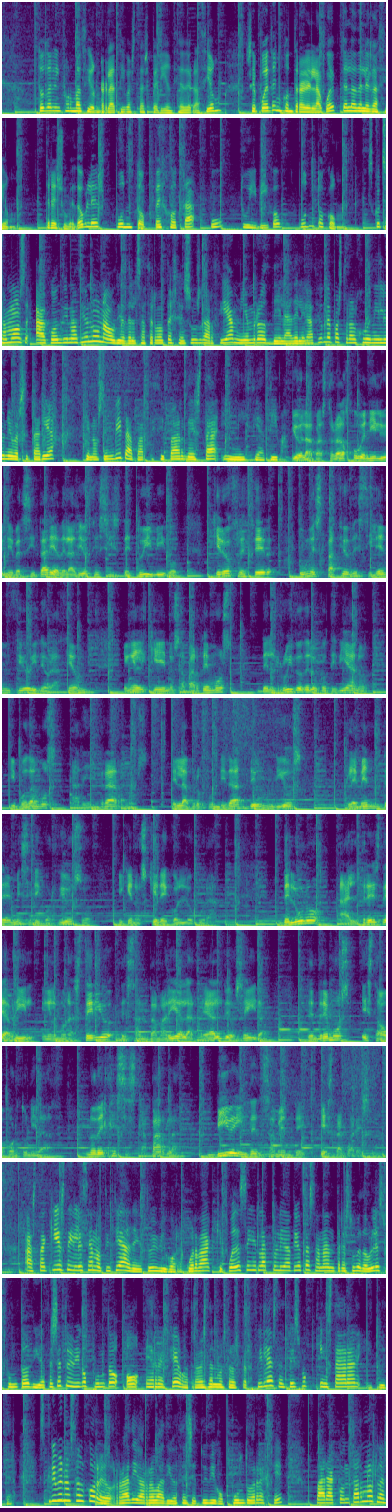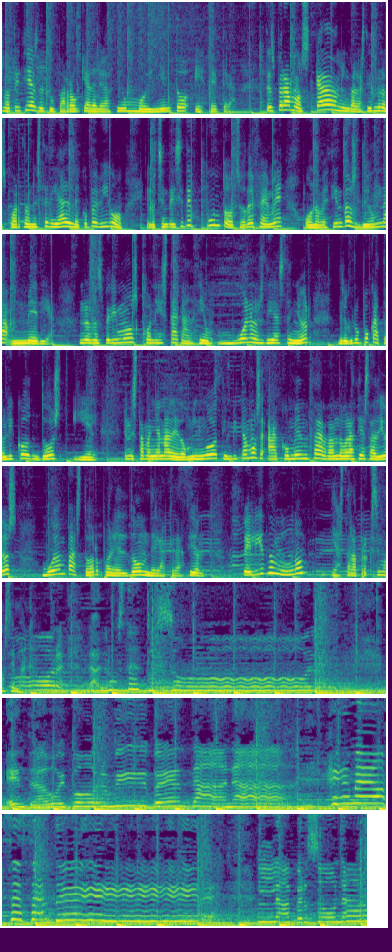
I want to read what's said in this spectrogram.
Toda la información relativa a esta experiencia de oración se puede encontrar en la web de la delegación www.pjutuivigo.com. Escuchamos a continuación un audio del sacerdote Jesús García, miembro de la Delegación de Pastoral Juvenil y Universitaria, que nos invita a participar de esta iniciativa. Yo, la Pastoral Juvenil y Universitaria de la Diócesis de Tuy Vigo, quiero ofrecer un espacio de silencio y de oración en el que nos apartemos del ruido de lo cotidiano y podamos adentrarnos en la profundidad de un Dios clemente, misericordioso y que nos quiere con locura. Del 1 al 3 de abril en el monasterio de Santa María la Real de Oseira tendremos esta oportunidad. No dejes escaparla. Vive intensamente esta cuaresma. Hasta aquí esta Iglesia Noticia de Tu. Recuerda que puedes seguir la actualidad diocesana en www.diocesetuivigo.org o a través de nuestros perfiles en Facebook, Instagram y Twitter. Escríbenos al correo radio.diocesetuivigo.org para contarnos las noticias de tu parroquia, delegación, movimiento, etc. Te esperamos cada domingo a las 10 menos cuarto en este dial de Cope Vigo, el 87.8 de FM o 900 de onda media. Nos despedimos con esta canción, Buenos días Señor, del grupo católico 2 y él. En esta mañana de domingo te invitamos a comenzar dando gracias a Dios, buen pastor, por el don de la creación. Feliz domingo y hasta la próxima semana. persona.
